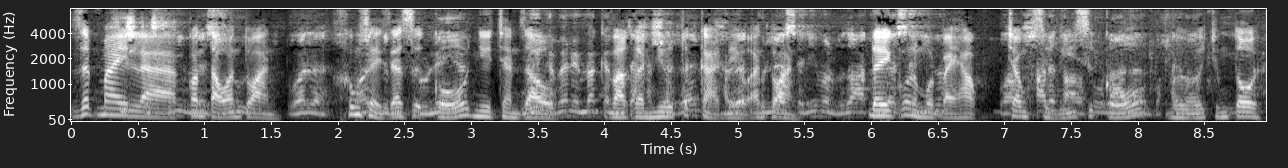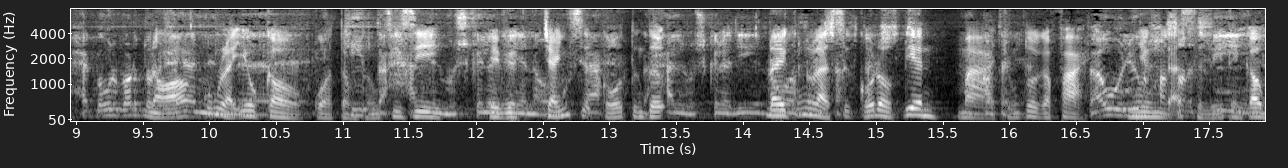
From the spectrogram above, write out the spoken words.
rất may là con tàu an toàn, không xảy ra sự cố như tràn dầu và gần như tất cả đều an toàn. Đây cũng là một bài học trong xử lý sự cố đối với chúng tôi. Đó cũng là yêu cầu của Tổng thống Sisi về việc tránh sự cố tương tự. Đây cũng là sự cố đầu tiên mà chúng tôi gặp phải, nhưng đã xử lý thành công.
